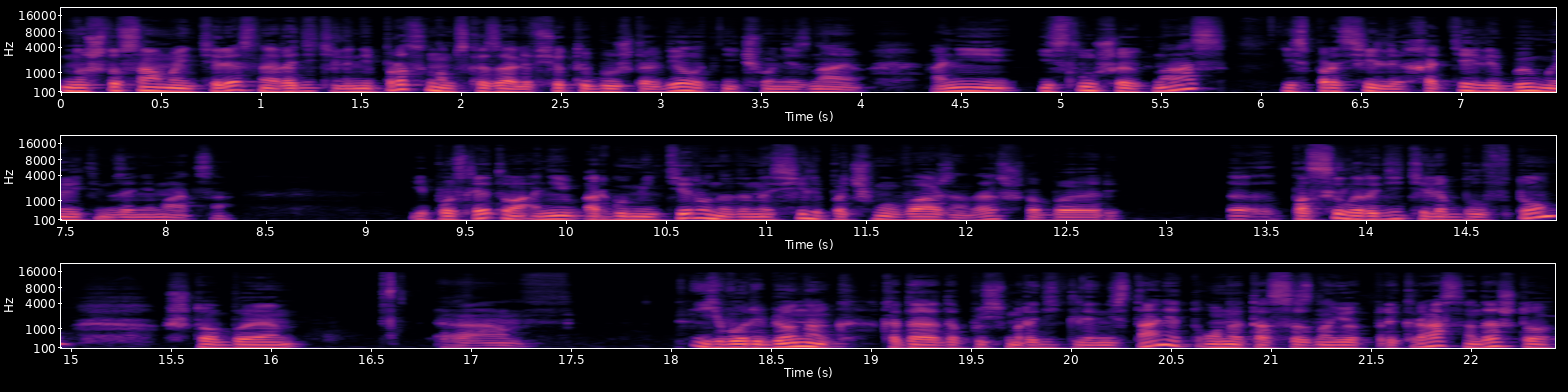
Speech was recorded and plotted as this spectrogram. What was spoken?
Но что самое интересное, родители не просто нам сказали, все, ты будешь так делать, ничего не знаю. Они и слушают нас, и спросили, хотели бы мы этим заниматься. И после этого они аргументированно доносили, почему важно, да, чтобы э, посыл родителя был в том, чтобы э, его ребенок, когда, допустим, родителя не станет, он это осознает прекрасно, да, что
